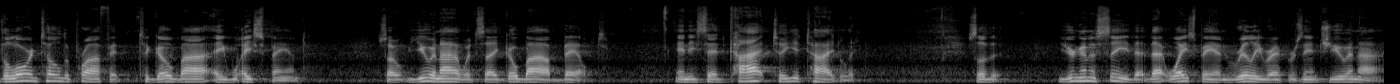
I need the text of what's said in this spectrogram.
the Lord told the prophet to go buy a waistband. So you and I would say, go buy a belt. And he said, tie it to you tightly. So that you're going to see that that waistband really represents you and I.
